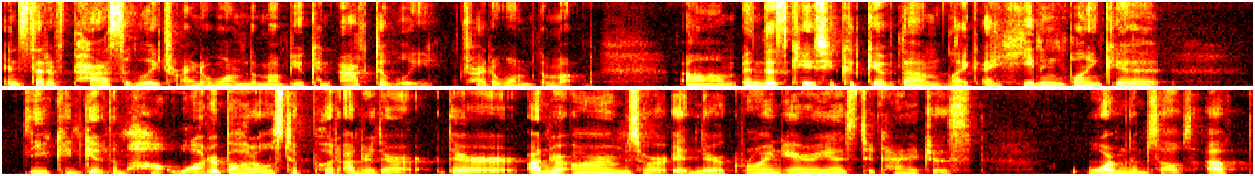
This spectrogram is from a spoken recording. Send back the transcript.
instead of passively trying to warm them up you can actively try to warm them up. Um, in this case you could give them like a heating blanket. You can give them hot water bottles to put under their their underarms or in their groin areas to kind of just warm themselves up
